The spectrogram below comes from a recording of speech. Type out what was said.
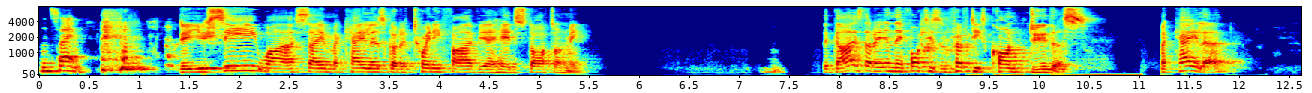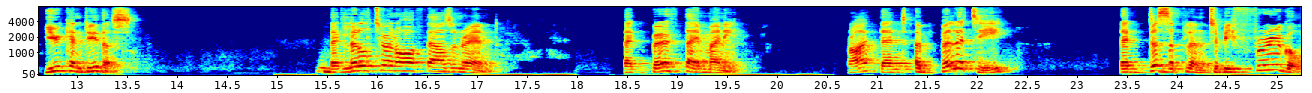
Insane. Do you see why I say Michaela's got a 25 year head start on me? The guys that are in their 40s and 50s can't do this. Michaela, you can do this. That little two and a half thousand rand, that birthday money, right? That ability, that discipline to be frugal.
